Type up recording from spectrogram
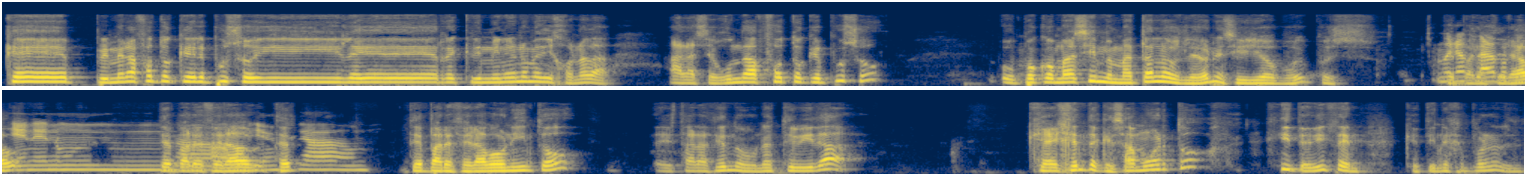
que, primera foto que le puso y le recriminé no me dijo nada. A la segunda foto que puso, un poco más y me matan los leones. Y yo, pues, pues bueno, te claro, porque parecerá- tienen un. te parecerá- te- audiencia- te parecerá bonito estar haciendo una actividad que hay gente que se ha muerto y te dicen que tienes que poner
